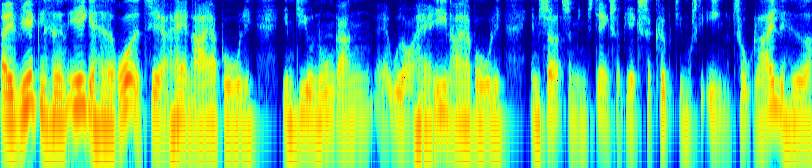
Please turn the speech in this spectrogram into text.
der i virkeligheden ikke havde råd til at have en ejerbolig, jamen de jo nogle gange, øh, udover at have en ejerbolig, jamen så som investeringsobjekt, så købte de måske en eller to lejligheder.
